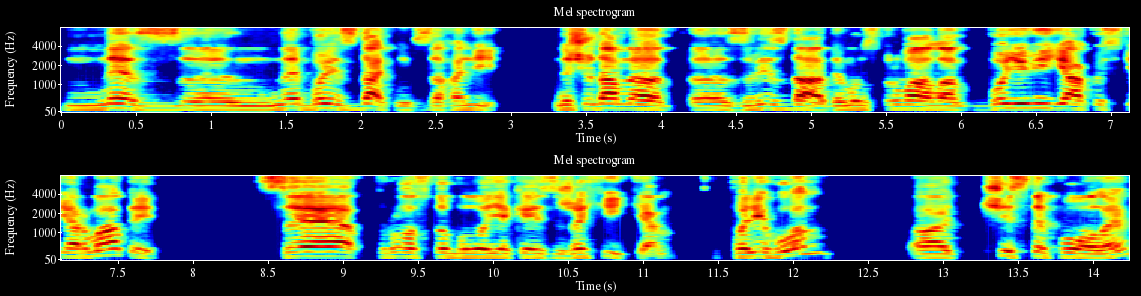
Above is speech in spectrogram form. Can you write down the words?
не, з, е, не боєздатні взагалі. Нещодавно е, звізда демонструвала бойові якості армати. Це просто було якесь жахіття. Полігон, е, чисте поле,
